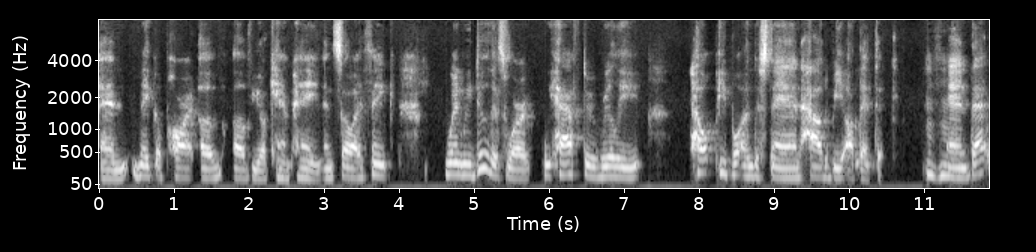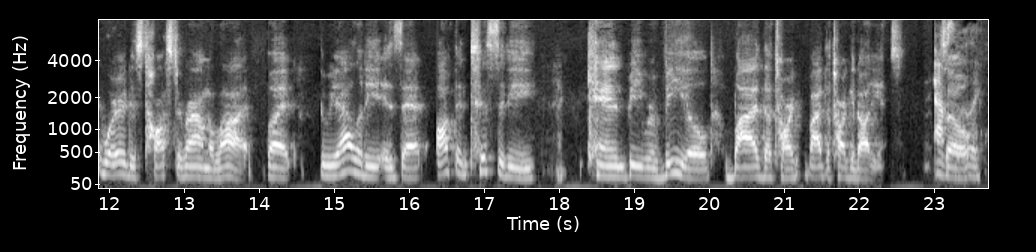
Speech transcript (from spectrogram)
and make a part of, of your campaign? And so I think when we do this work, we have to really help people understand how to be authentic. Mm-hmm. And that word is tossed around a lot, but the reality is that authenticity can be revealed by the tar- by the target audience. Absolutely. So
